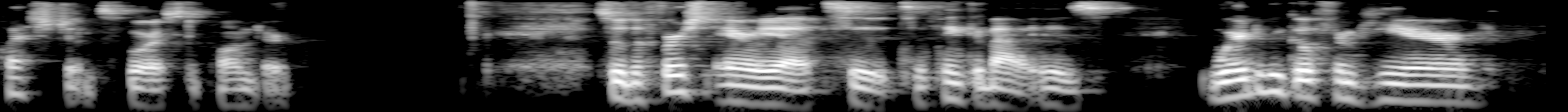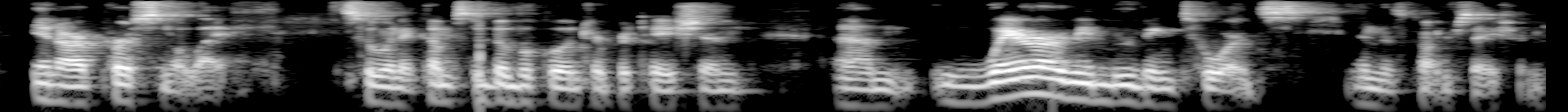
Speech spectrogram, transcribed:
questions for us to ponder. So the first area to, to think about is where do we go from here in our personal life? So, when it comes to biblical interpretation, um, where are we moving towards in this conversation?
